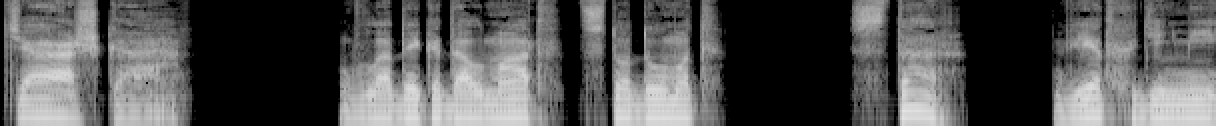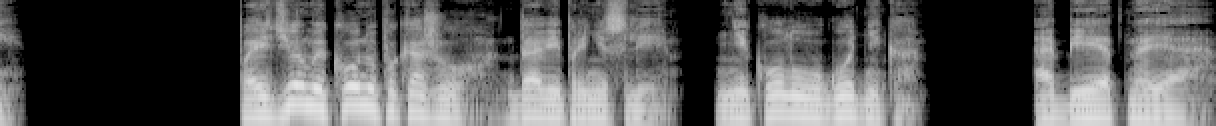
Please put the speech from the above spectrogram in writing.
Тяжко. Владыка Далмат, сто думат. Стар, ветх деньми. Пойдем икону покажу, Дави принесли. Николу Угодника. Обетная.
